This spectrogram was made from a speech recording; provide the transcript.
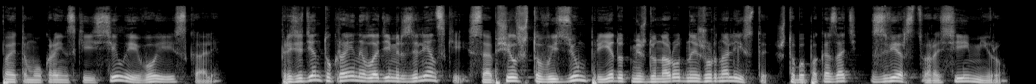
поэтому украинские силы его и искали. Президент Украины Владимир Зеленский сообщил, что в Изюм приедут международные журналисты, чтобы показать зверство России миру.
